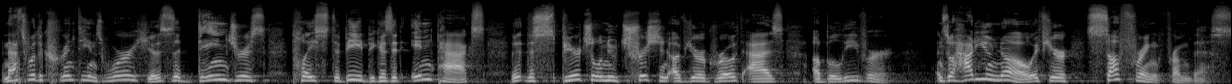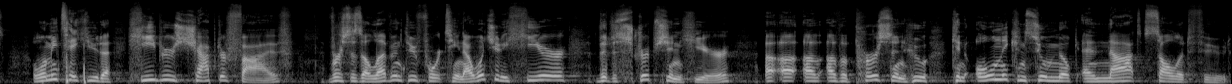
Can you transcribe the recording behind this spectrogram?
And that's where the Corinthians were here. This is a dangerous place to be because it impacts the, the, spiritual nutrition of your growth as a believer. And so, how do you know if you're suffering from this? Well, let me take you to Hebrews chapter 5, verses 11 through 14. I want you to hear the description here uh, uh, of, of a person who can only consume milk and not solid food.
